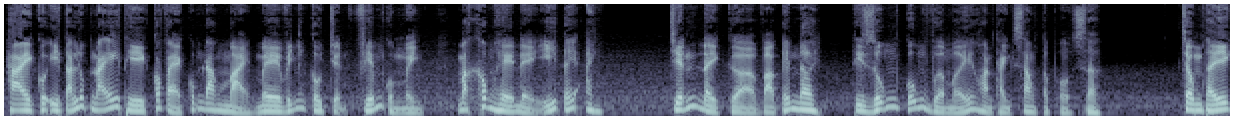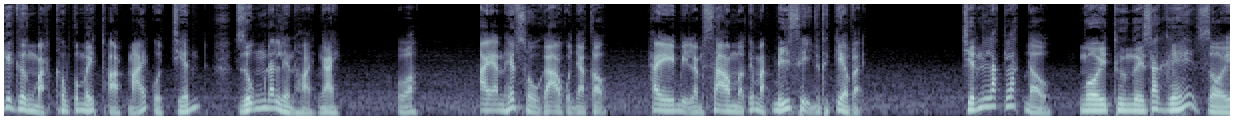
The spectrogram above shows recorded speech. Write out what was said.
Hai cô y tá lúc nãy thì có vẻ cũng đang mải mê với những câu chuyện phiếm của mình mà không hề để ý tới anh. Chiến đẩy cửa vào tới nơi thì Dũng cũng vừa mới hoàn thành xong tập hồ sơ. Trông thấy cái gương mặt không có mấy thoải mái của Chiến, Dũng đã liền hỏi ngay. Ủa, ai ăn hết sổ gạo của nhà cậu? Hay bị làm sao mà cái mặt bí xị như thế kia vậy? Chiến lắc lắc đầu, ngồi thư người ra ghế rồi.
